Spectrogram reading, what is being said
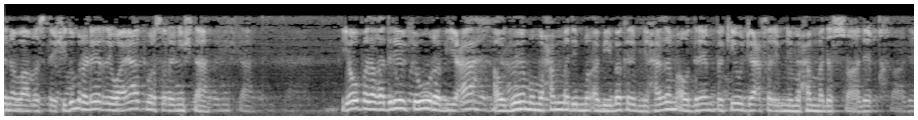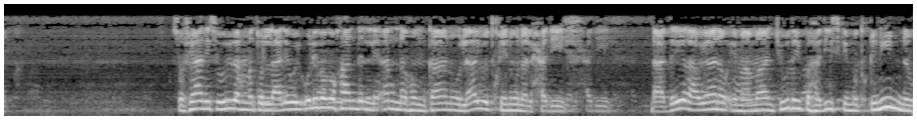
د نه واغستې شي دومره ډېر روایت ور سره نشته یو په دغه دریو کې وو ربیعه او دویم محمد ابن ابي بکر ابن حزم او دریم پکې وو جعفر ابن محمد الصادق سفیان ثوری رحمت الله علیه وی اولی به مخاندل لانهم كانوا لا يتقنون الحديث دا درې راویان او امامان چې دوی په حدیث کې متقنین نو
